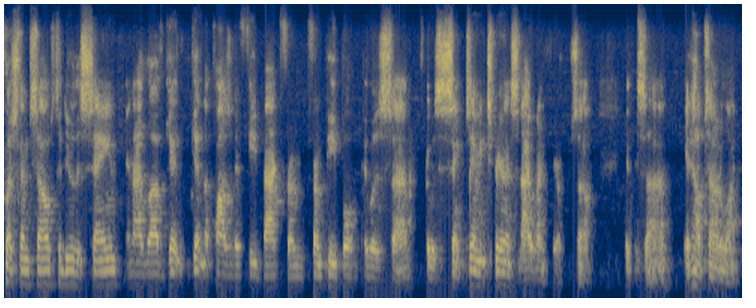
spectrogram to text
push themselves to do the same. And I love get, getting the positive feedback from from people. It was uh, it was the same, same experience that I went through. So it's uh, it helps out a lot.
